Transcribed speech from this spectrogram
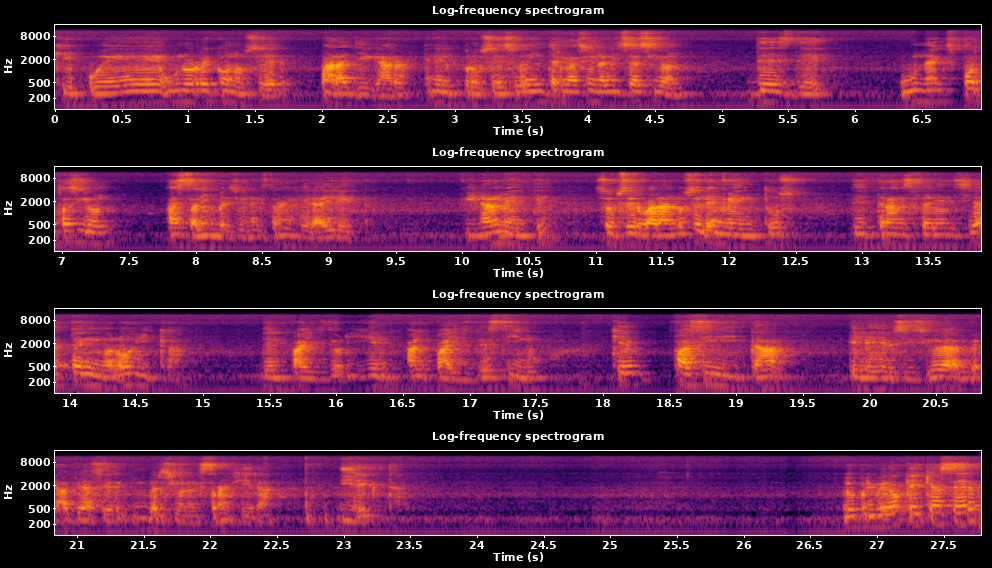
que puede uno reconocer para llegar en el proceso de internacionalización desde una exportación hasta la inversión extranjera directa. Finalmente, se observarán los elementos de transferencia tecnológica del país de origen al país destino que facilita el ejercicio de hacer inversión extranjera directa. Lo primero que hay que hacer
